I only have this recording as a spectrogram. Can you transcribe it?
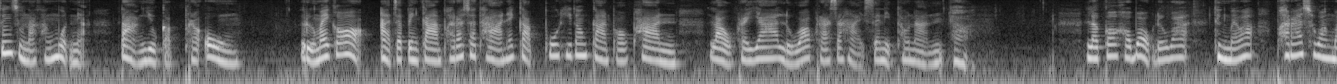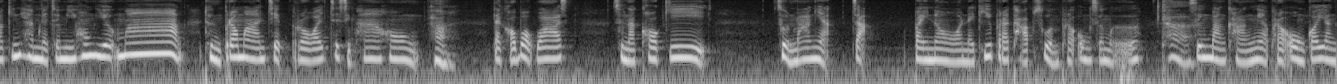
ซึ่งสุนัขทั้งหมดเนี่ยต่างอยู่กับพระองค์ หรือไม่ก็อาจจะเป็นการพระราชทานให้กับผู้ที่ต้องการเพาะพันธุ์ เหล่าพระญาติหรือว่าพระสหายสนิทเท่านั้นค่ะแล้วก็เขาบอกด้วยว่าถึงแม้ว่าพระราชวังบักกิงแฮมเนี่ยจะมีห้องเยอะมาก ถึงประมาณ 775 ห้องค่ะแต่เขาบอกว่า สุนัขคอกี้ ส่วนมากเนี่ยจะไปนอนในที่ประทับส่วนพระองค์เสมอค่ะซึ่งบางครั้งเนี่ยพระองค์ก็ยัง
